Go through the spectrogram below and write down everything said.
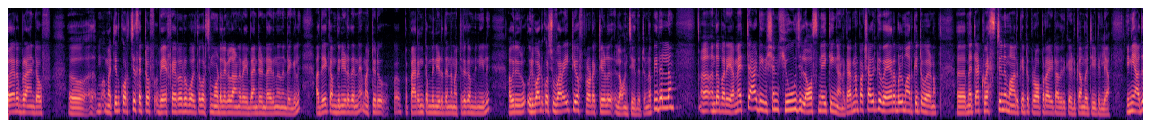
വേറെ ബ്രാൻഡ് ഓഫ് മറ്റേത് കുറച്ച് സെറ്റ് ഓഫ് വേഫെയറർ പോലത്തെ കുറച്ച് മോഡലുകളാണ് റേബാൻഡ് ഉണ്ടായിരുന്നെന്നുണ്ടെങ്കിൽ അതേ കമ്പനിയുടെ തന്നെ മറ്റൊരു പാരൻ കമ്പനിയുടെ തന്നെ മറ്റൊരു കമ്പനിയിൽ അവർ ഒരുപാട് കുറച്ച് വെറൈറ്റി ഓഫ് പ്രോഡക്റ്റുകൾ ലോഞ്ച് ചെയ്തിട്ടുണ്ട്. അപ്പോൾ ഇതെല്ലാം എന്താ പറയുക മെറ്റ ആ ഡിവിഷൻ ഹ്യൂജ് ലോസ് മേക്കിംഗ് ആണ്. കാരണം പക്ഷേ അവർക്ക് വേറബിൾ മാർക്കറ്റ് വേണം. മെറ്റ ക്വസ്റ്റിന് മാർക്കറ്റ് പ്രോപ്പറായിട്ട് അവർക്ക് എടുക്കാൻ പറ്റിയിട്ടില്ല. ഇനി അത്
